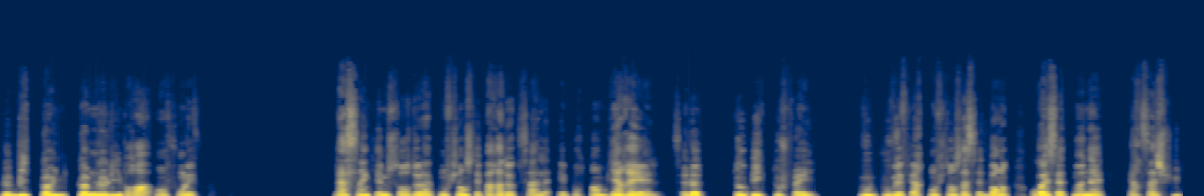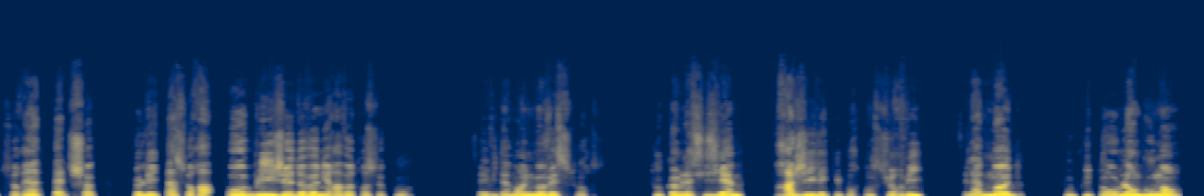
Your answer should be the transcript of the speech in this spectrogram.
Le Bitcoin comme le Libra en font les frais. La cinquième source de la confiance est paradoxale et pourtant bien réelle. C'est le too big to fail. Vous pouvez faire confiance à cette banque ou à cette monnaie car sa chute serait un tel choc que l'État sera obligé de venir à votre secours. C'est évidemment une mauvaise source. Tout comme la sixième, fragile et qui pourtant survit, c'est la mode, ou plutôt l'engouement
